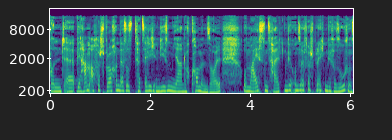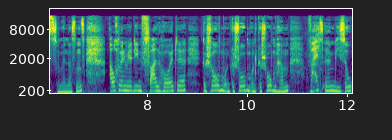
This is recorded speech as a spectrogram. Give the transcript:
Und äh, wir haben auch versprochen, dass es tatsächlich in diesem Jahr noch kommen soll. Und meistens halten wir unsere Versprechen, wir versuchen es zumindestens, Auch wenn wir den Fall heute geschoben und geschoben und geschoben haben, weil es irgendwie so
